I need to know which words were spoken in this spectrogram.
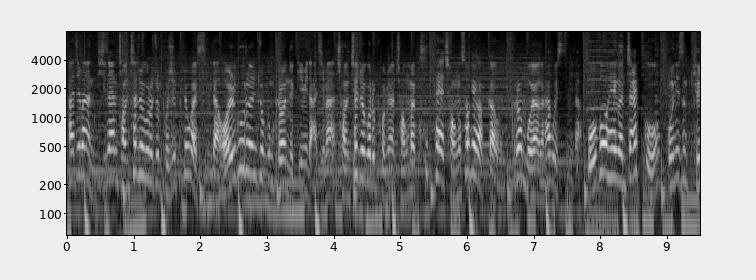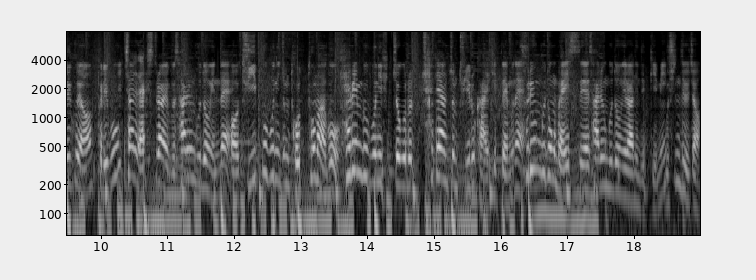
하지만 디자인 전체적으로 좀 보실 필요가 있습니다. 얼굴은 조금 그런 느낌이 나 지만 전체적으로 보면 정말 쿠페 정석에 가까운 그런 모양을 하고 있습니다. 오버행은 짧고 보닛은 길고요. 그리고 이 차는 엑스드라이브 사륜구동인데 어, 뒷부분이 좀 도톰하고 캐빈 부분이 뒤쪽으로 최대한 좀 뒤로 가 있기 때문에 수륜구동 베이스의 사륜구동이라는 느낌이 무신 들죠.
